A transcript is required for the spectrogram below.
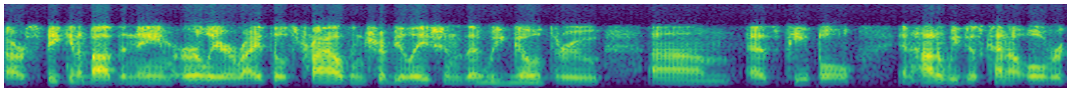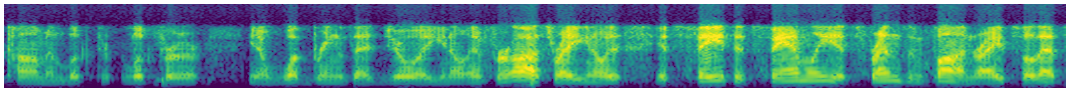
or speaking about the name earlier, right? Those trials and tribulations that we go through um, as people, and how do we just kind of overcome and look th- look for you know what brings that joy you know? And for us right you know it, it's faith it's family it's friends and fun right? So that's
